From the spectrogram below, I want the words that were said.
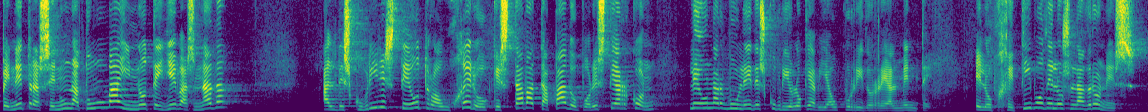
penetras en una tumba y no te llevas nada. Al descubrir este otro agujero que estaba tapado por este arcón, Leonard Bulley descubrió lo que había ocurrido realmente. El objetivo de los ladrones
